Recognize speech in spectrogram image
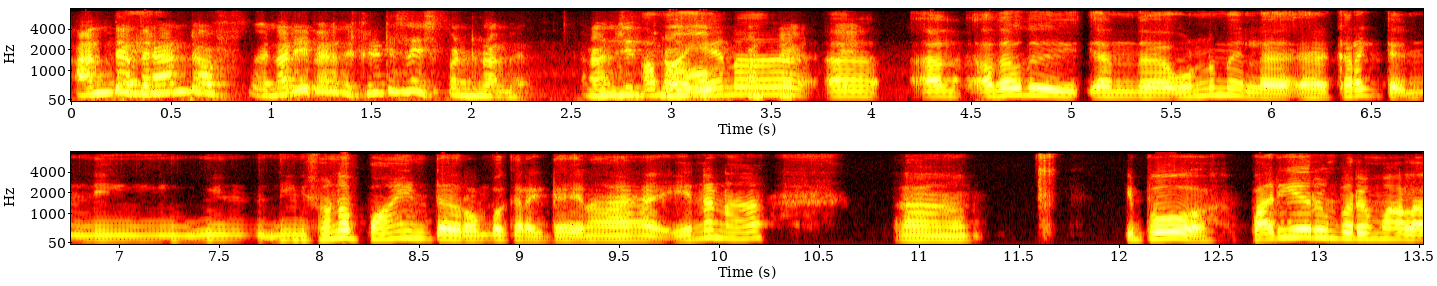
அந்த பிராண்ட் ஆஃப் நிறைய பேர் அதை கிரிட்டிசைஸ் பண்றாங்க. ரஞ்சித் ஏன்னா அதாவது அந்த ஒண்ணுமே இல்ல கரெக்ட் நீங்க சொன்ன பாயிண்ட் ரொம்ப கரெக்ட் என்னன்னா இப்போ பரியரும் பெருமாளா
